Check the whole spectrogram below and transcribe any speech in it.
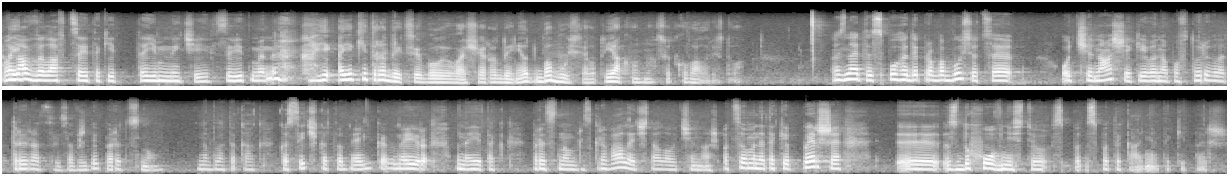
Вона я- ввела в цей такий таємничий світ мене. А які традиції були у вашій родині? От бабуся, от як вона святкувала Різдво? Ви знаєте, спогади про бабусю це отче наш, який вона повторювала три рази завжди перед сном. Вона була така косичка тоненька, вона її, вона її так перед сном розкривала і читала отче наш. Оце у мене таке перше е, з духовністю спотикання, такі перші.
